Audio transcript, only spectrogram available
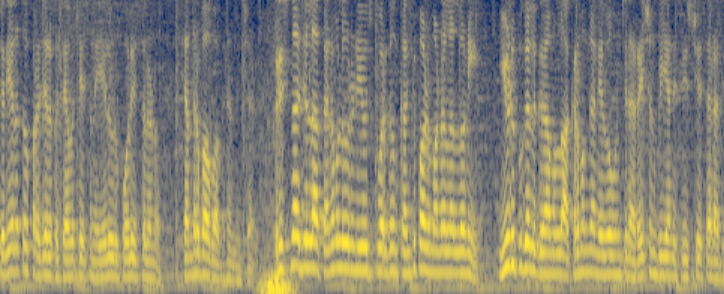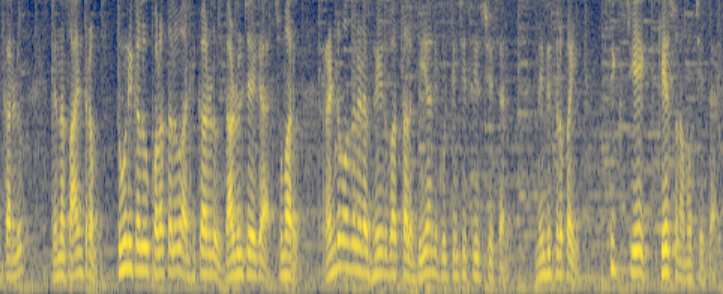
చర్యలతో ప్రజలకు సేవ చేసిన ఏలూరు పోలీసులను చంద్రబాబు అభినందించారు. కృష్ణా జిల్లా పెనమలూరు నియోజకవర్గం కంకిపాడు మండలంలోని ఈడుపుగల్లు గ్రామంలో అక్రమంగా నిల్వ ఉంచిన రేషన్ బియ్యాన్ని సీజ్ చేశారు అధికారులు. నిన్న సాయంత్రం తూనికలు కొలతలు అధికారులు దాడులు చేయగా సుమారు రెండు వందల డెబ్బై ఐదు బస్తాల బియ్యాన్ని గుర్తించి సీజ్ చేశారు. నిందితులపై సిక్స్ ఏ కేసు నమోదు చేశారు.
